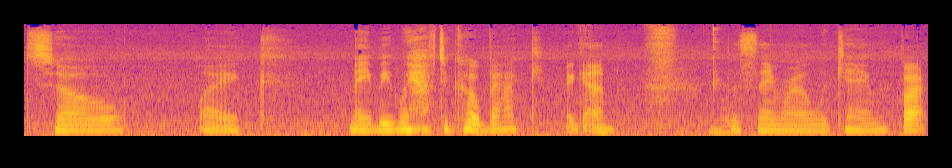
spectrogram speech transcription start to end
So, like, maybe we have to go back again, the same road we came. But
